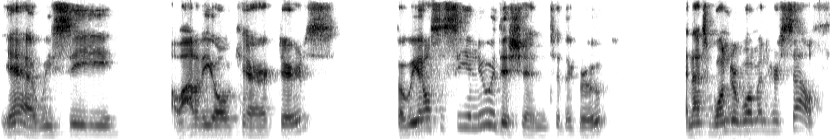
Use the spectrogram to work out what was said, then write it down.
yeah, we see a lot of the old characters, but we also see a new addition to the group, and that's Wonder Woman herself.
